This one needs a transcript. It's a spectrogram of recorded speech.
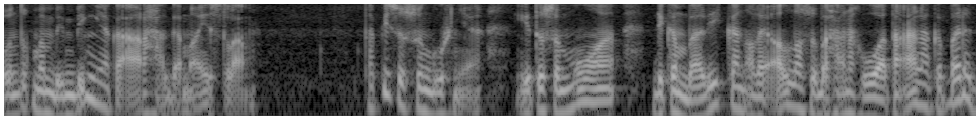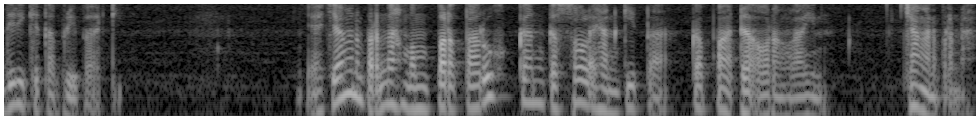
untuk membimbingnya ke arah agama Islam. Tapi sesungguhnya itu semua dikembalikan oleh Allah Subhanahu wa taala kepada diri kita pribadi. Ya, jangan pernah mempertaruhkan kesolehan kita kepada orang lain. Jangan pernah.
